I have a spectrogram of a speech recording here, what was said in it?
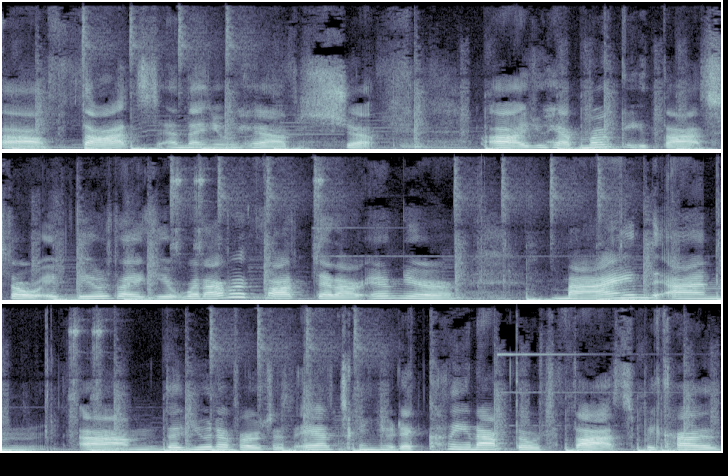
uh, thoughts, and then you have ship. Uh, you have murky thoughts. So it feels like you, whatever thoughts that are in your mind, um, um, the universe is asking you to clean up those thoughts because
